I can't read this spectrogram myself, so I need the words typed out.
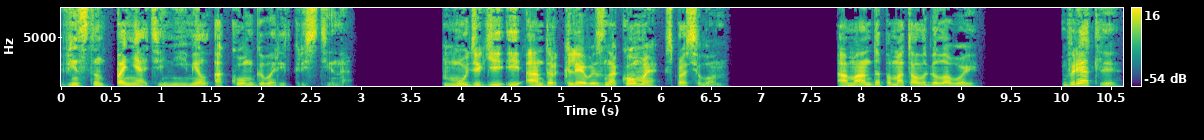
Винстон понятия не имел, о ком говорит Кристина. «Мудиги и Андерклевы знакомы?» – спросил он. Аманда помотала головой. «Вряд ли.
